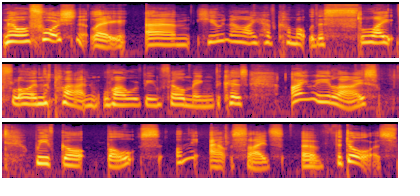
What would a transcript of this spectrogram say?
Now, unfortunately, um, Hugh and I have come up with a slight flaw in the plan while we've been filming because I realise we've got bolts on the outsides of the doors.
